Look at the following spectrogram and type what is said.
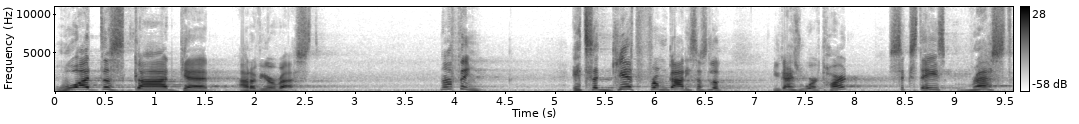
What does God get out of your rest? Nothing. It's a gift from God. He says, Look, you guys worked hard, six days, rest.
